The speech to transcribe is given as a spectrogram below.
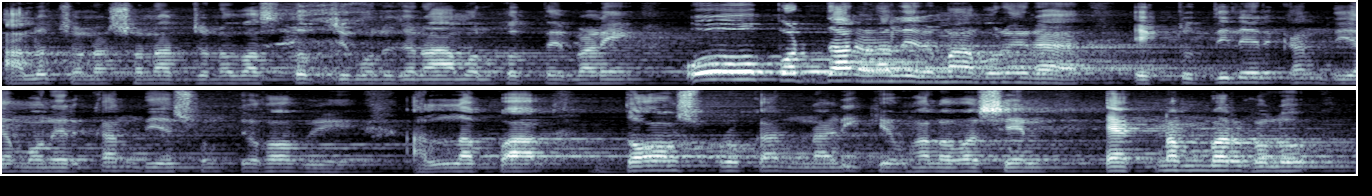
আলোচনা শোনার জন্য বাস্তব জীবনে যেন আমল করতে পারে। ও পর্দার আড়ালের মা বোনেরা, একটু দিলের কান দিয়ে, মনের কান দিয়ে শুনতে হবে। আল্লাহ পাক দশ প্রকার নারীকে ভালোবাসেন। এক নাম্বার হলো,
